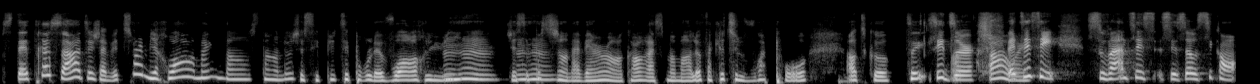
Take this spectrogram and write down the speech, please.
c'était très ça. Tu sais, j'avais-tu un miroir même dans ce temps-là? Je sais plus, tu sais, pour le voir lui. Mm-hmm. Je sais pas si mm-hmm. j'en avais un encore à ce moment-là. Fait que là, tu le vois pas. En tout cas, tu sais. C'est dur. Ah, mais tu sais, souvent, tu sais, c'est ça aussi qu'on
